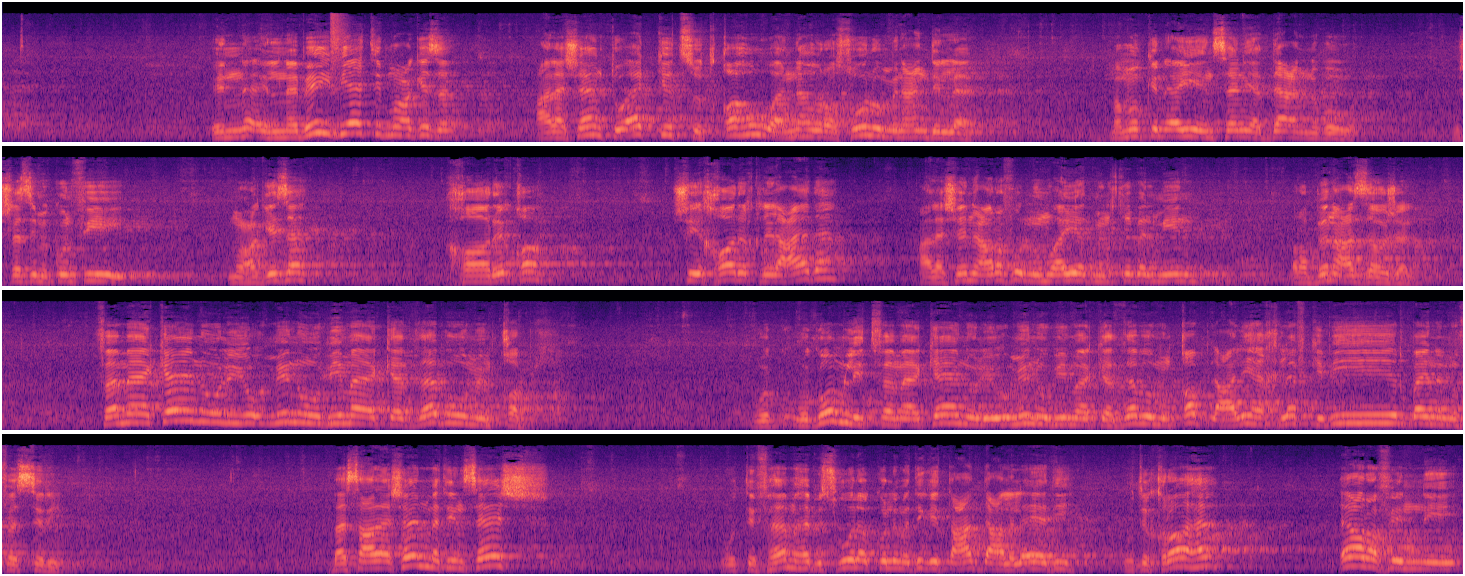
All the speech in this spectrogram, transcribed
النبي بيأتي بمعجزة علشان تؤكد صدقه وأنه رسول من عند الله. ما ممكن أي إنسان يدعي النبوة. مش لازم يكون في معجزة خارقة شيء خارق للعادة. علشان يعرفوا أنه مؤيد من قبل مين؟ ربنا عز وجل. فما كانوا ليؤمنوا بما كذبوا من قبل. وجملة فما كانوا ليؤمنوا بما كذبوا من قبل عليها خلاف كبير بين المفسرين. بس علشان ما تنساش وتفهمها بسهولة كل ما تيجي تعدي على الآية دي وتقرأها اعرف ان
